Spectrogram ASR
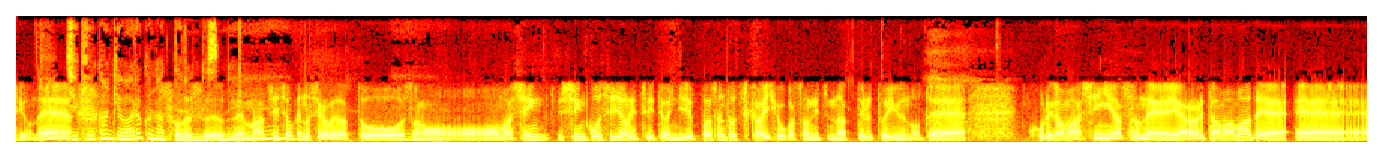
すよね。需給関係悪くなってるんですね。そうです。で、松井証券の調べだと、その、まあ、新、新興市場については20%近い評価損率になっているというので、これがまあ新安値やられたままで、えー、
